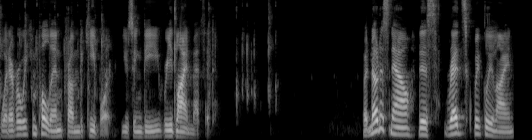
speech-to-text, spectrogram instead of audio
whatever we can pull in from the keyboard using the readline method. But notice now this red squiggly line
